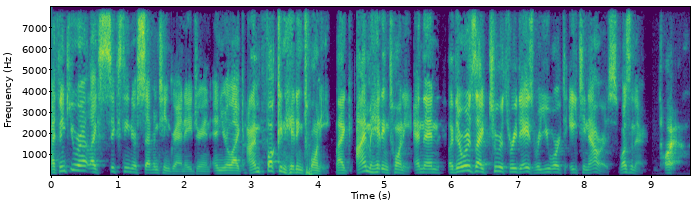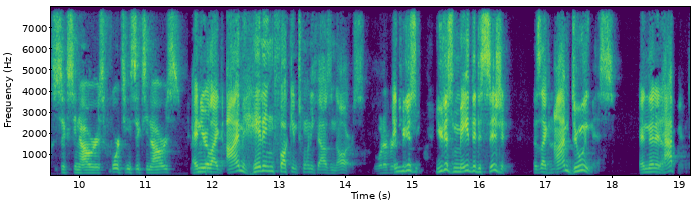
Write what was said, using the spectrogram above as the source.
I think you were at like 16 or 17 grand, Adrian, and you're like, I'm fucking hitting 20. Like, I'm hitting 20. And then, like, there was like two or three days where you worked 18 hours, wasn't there? Oh, yeah. 16 hours, 14, 16 hours. And you're like, I'm hitting fucking $20,000. Whatever. And you just, you just made the decision. It's like, Mhm. I'm doing this. And then it happened.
